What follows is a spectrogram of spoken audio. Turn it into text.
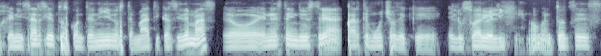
homogenizar ciertos contenidos, temáticas y demás, pero en esta industria parte mucho de que el usuario elige, ¿no? Entonces,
